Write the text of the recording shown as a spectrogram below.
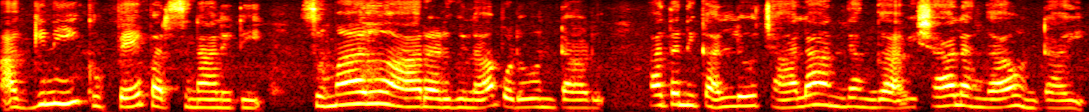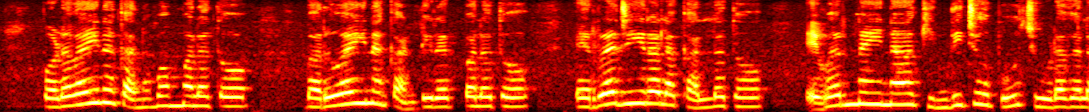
అగ్ని కుప్పే పర్సనాలిటీ. సుమారు ఆరడుగుల పొడువుంటాడు. పొడవుంటాడు అతని కళ్ళు చాలా అందంగా విశాలంగా ఉంటాయి. పొడవైన కనుబొమ్మలతో బరువైన కంటిరెప్పలతో ఎర్రజీరల కళ్ళతో ఎవరినైనా కింది చూపు చూడగల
